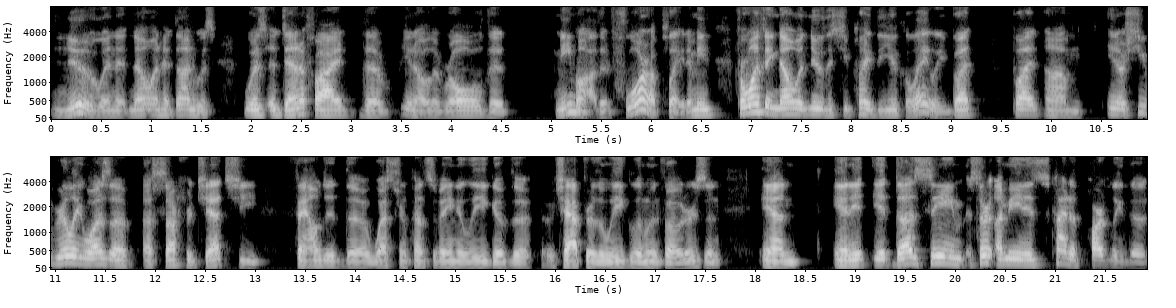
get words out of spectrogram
new and that no one had done was was identified the you know the role that Mima that Flora played. I mean, for one thing, no one knew that she played the ukulele, but but um, you know she really was a, a suffragette. She founded the Western Pennsylvania League of the chapter of the League of Women Voters, and and and it it does seem certainly. I mean, it's kind of partly the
